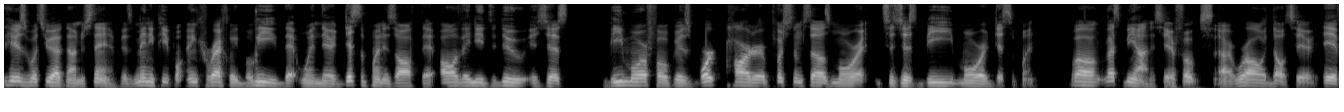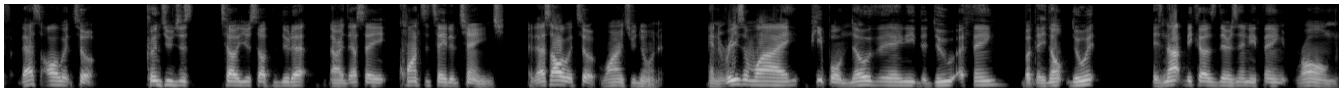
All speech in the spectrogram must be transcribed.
here's what you have to understand because many people incorrectly believe that when their discipline is off, that all they need to do is just be more focused, work harder, push themselves more to just be more disciplined. Well, let's be honest here, folks. All right, we're all adults here. If that's all it took, couldn't you just tell yourself to do that? All right, that's a quantitative change. If that's all it took, why aren't you doing it? And the reason why people know that they need to do a thing, but they don't do it, is not because there's anything wrong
